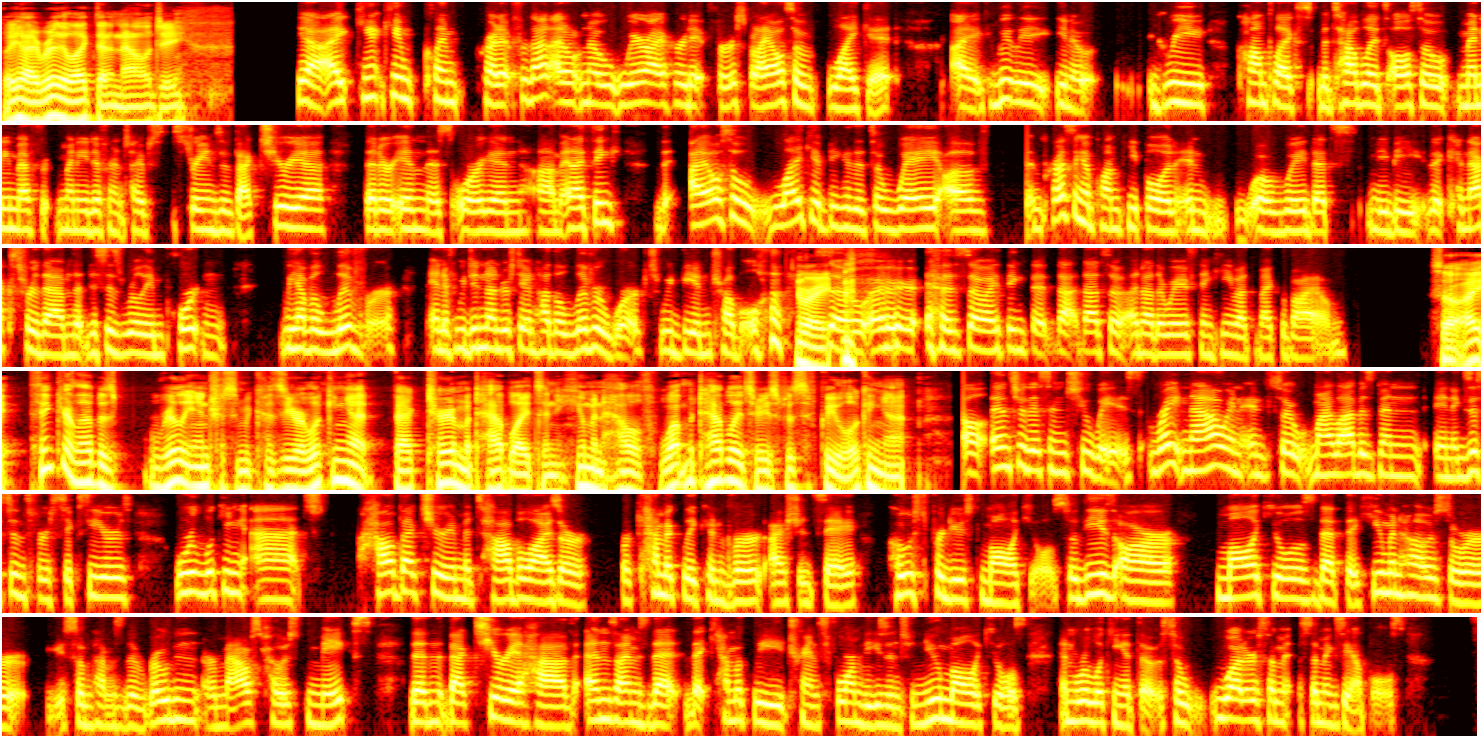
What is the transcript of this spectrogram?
But yeah, I really like that analogy. Yeah, I can't claim credit for that. I don't know where I heard it first, but I also like it. I completely, you know, agree. Complex metabolites, also many many different types strains of bacteria that are in this organ, um, and I think th- I also like it because it's a way of impressing upon people in, in a way that's maybe that connects for them that this is really important. We have a liver and if we didn't understand how the liver worked we'd be in trouble. Right. So uh, so i think that, that that's a, another way of thinking about the microbiome. So i think your lab is really interesting because you're looking at bacterial metabolites in human health. What metabolites are you specifically looking at? I'll answer this in two ways. Right now and, and so my lab has been in existence for six years. We're looking at how bacteria metabolize or, or chemically convert i should say host produced molecules. So these are molecules that the human host or sometimes the rodent or mouse host makes then the bacteria have enzymes that that chemically transform these into new molecules and we're looking at those so what are some some examples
